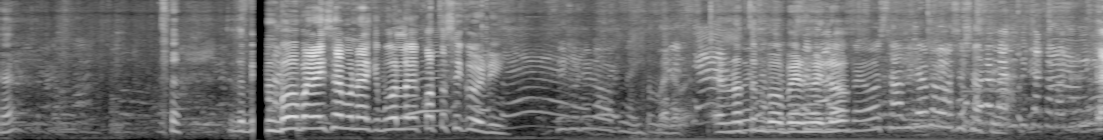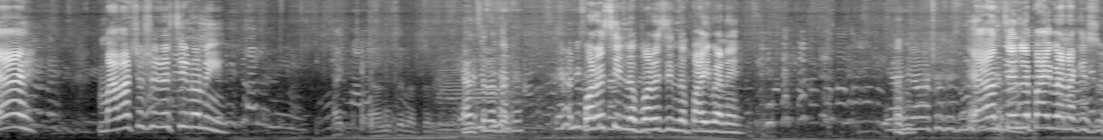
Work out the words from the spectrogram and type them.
হ্যাঁ? বউ বাড়াইছে মনে হয় কি বউর লাগে কত সিকিউরিটি নতুন বউ বের হইল। এই, মামার শ্বশুরের চিননি পরে চিনলো পরে চিনলো পাইবানে এখন চিনলে পাইবা না কিছু।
